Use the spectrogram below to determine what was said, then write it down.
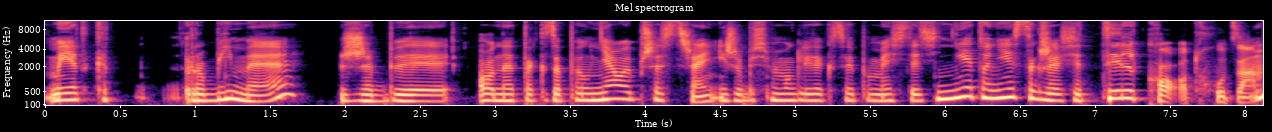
my je tak robimy, żeby one tak zapełniały przestrzeń i żebyśmy mogli tak sobie pomyśleć, nie, to nie jest tak, że ja się tylko odchudzam,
